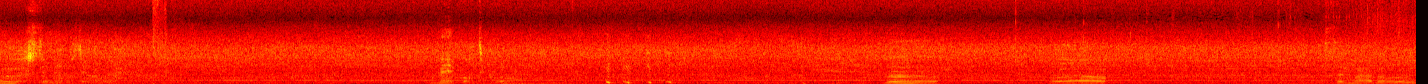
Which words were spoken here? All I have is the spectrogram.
Oh, c'était n'importe quoi. N'importe quoi. oh. Wow. C'est tellement drôle.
